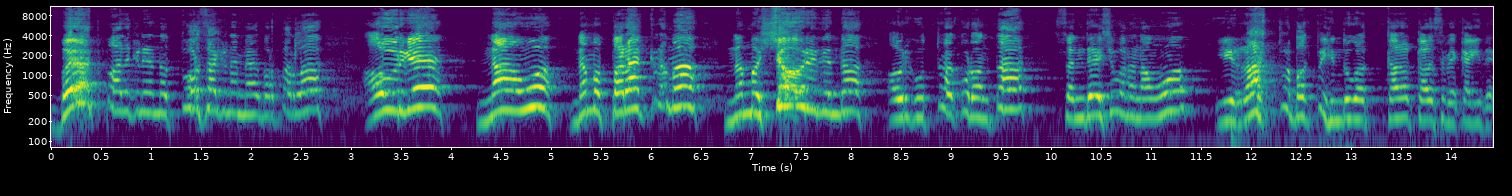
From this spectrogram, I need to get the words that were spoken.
ಭಯೋತ್ಪಾದಕನೆಯನ್ನು ತೋರ್ಸಕ್ಕೆ ನಮ್ಮ ಮ್ಯಾಗ ಬರ್ತಾರಲ್ಲ, ಅವ್ರಿಗೆ ನಾವು ನಮ್ಮ ಪರಾಕ್ರಮ, ನಮ್ಮ ಶೌರ್ಯದಿಂದ ಅವ್ರಿಗೆ ಉತ್ತರ ಕೊಡುವಂತ ಸಂದೇಶವನ್ನು ನಾವು ಈ ರಾಷ್ಟ್ರ ಭಕ್ತ ಹಿಂದೂಗಳ ಕಳ ಕಳಿಸಬೇಕಾಗಿದೆ.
